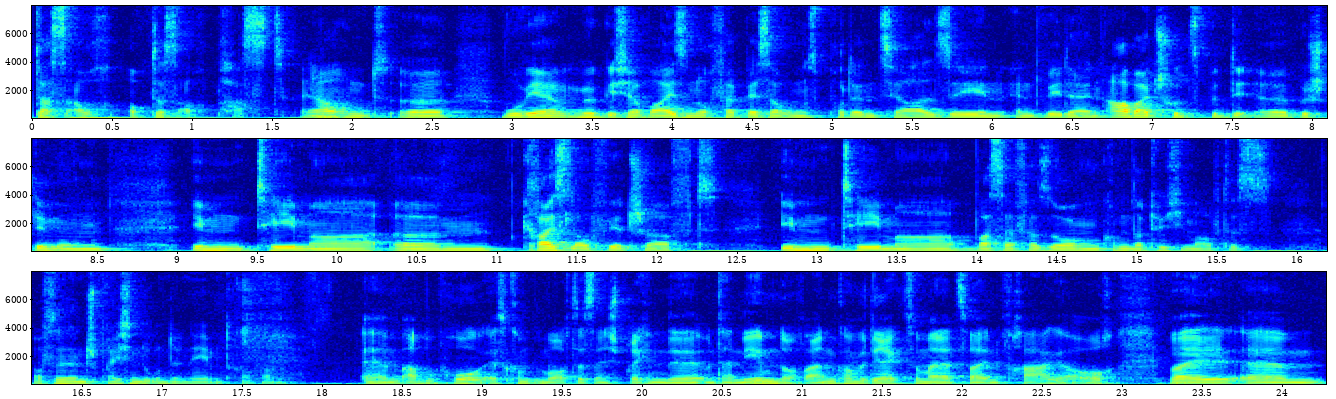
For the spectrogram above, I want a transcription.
das auch, ob das auch passt. Ja? Mhm. Und äh, wo wir möglicherweise noch Verbesserungspotenzial sehen, entweder in Arbeitsschutzbestimmungen, im Thema ähm, Kreislaufwirtschaft, im Thema Wasserversorgung, kommt natürlich immer auf das auf das entsprechende Unternehmen drauf an. Ähm, apropos, es kommt immer auf das entsprechende Unternehmen drauf an, kommen wir direkt zu meiner zweiten Frage auch, weil ähm,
